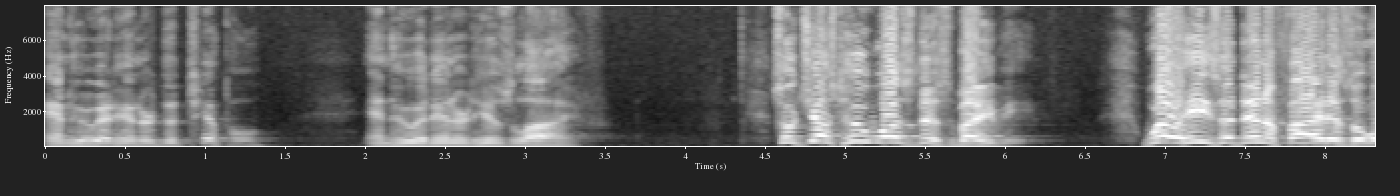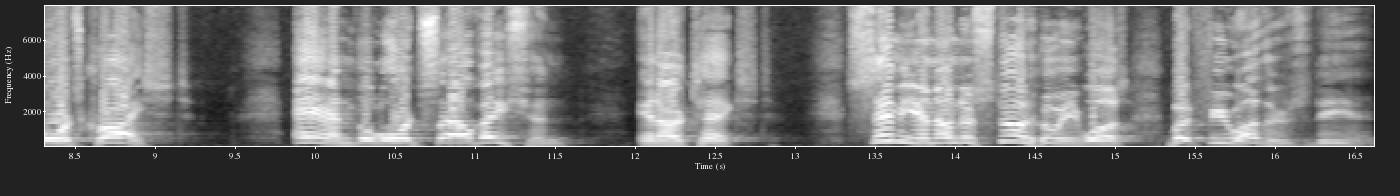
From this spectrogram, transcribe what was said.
and who had entered the temple and who had entered his life. So, just who was this baby? Well, he's identified as the Lord's Christ and the Lord's salvation in our text. Simeon understood who he was, but few others did.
